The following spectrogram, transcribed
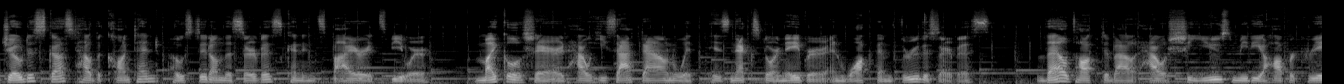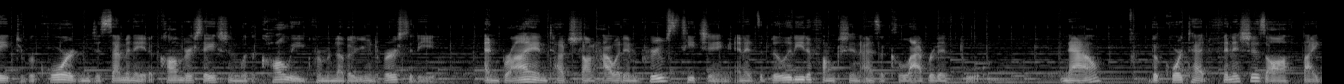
Joe discussed how the content posted on the service can inspire its viewer. Michael shared how he sat down with his next door neighbor and walked them through the service. Val talked about how she used Mediahopper Create to record and disseminate a conversation with a colleague from another university. And Brian touched on how it improves teaching and its ability to function as a collaborative tool. Now, the quartet finishes off by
